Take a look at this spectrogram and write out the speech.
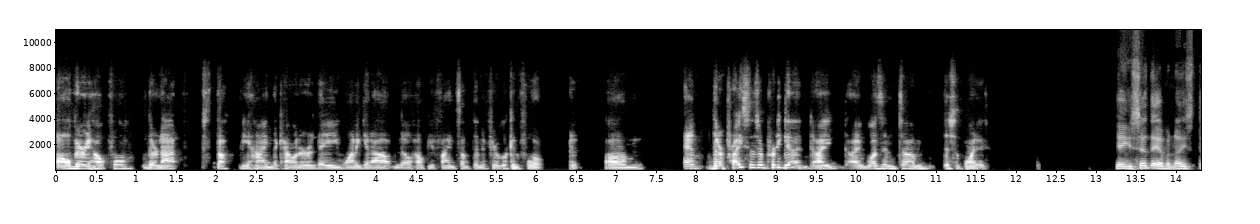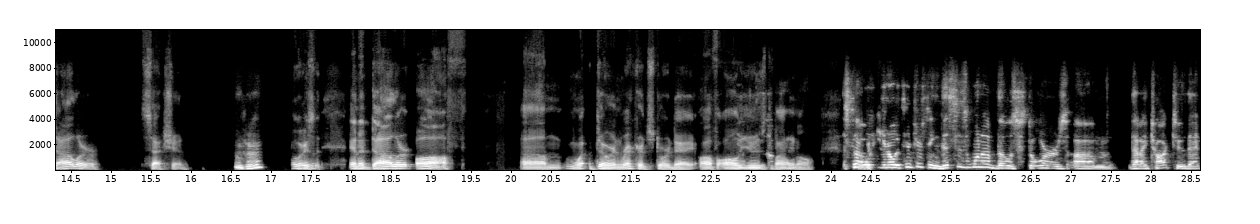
all very helpful. They're not stuck behind the counter. They want to get out and they'll help you find something if you're looking for it. Um, and their prices are pretty good. I I wasn't um, disappointed. Yeah, you said they have a nice dollar section, Mm-hmm. or is it, and a dollar off um what during record store day off all used vinyl. So you know, it's interesting. This is one of those stores um, that I talked to that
